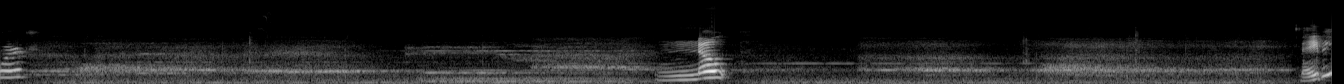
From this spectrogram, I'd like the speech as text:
work? Maybe?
